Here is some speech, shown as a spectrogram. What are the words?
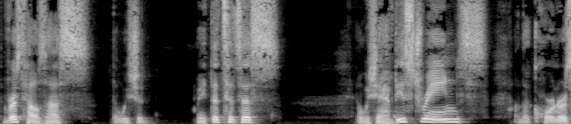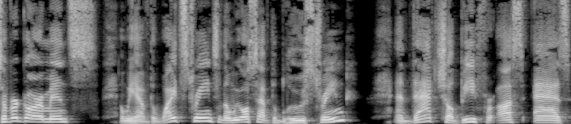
The verse tells us that we should make the tzitzis and we should have these strings on the corners of our garments and we have the white strings and then we also have the blue string and that shall be for us as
